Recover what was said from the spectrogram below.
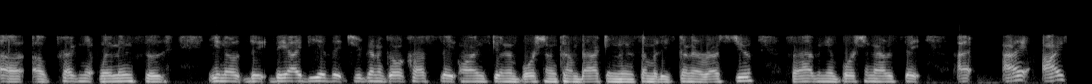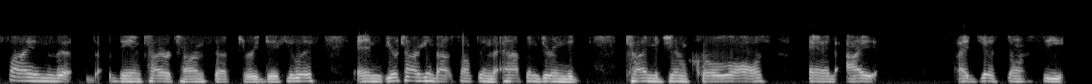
uh, of pregnant women. So, you know, the the idea that you're going to go across state lines, get an abortion, and come back, and then somebody's going to arrest you for having an abortion out of state. I I I find the the entire concept ridiculous. And you're talking about something that happened during the time of Jim Crow laws, and I I just don't see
